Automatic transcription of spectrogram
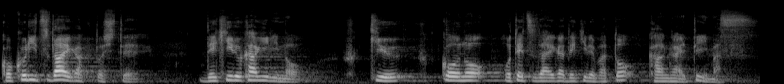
国立大学としてできる限りの復旧・復興のお手伝いができればと考えています。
